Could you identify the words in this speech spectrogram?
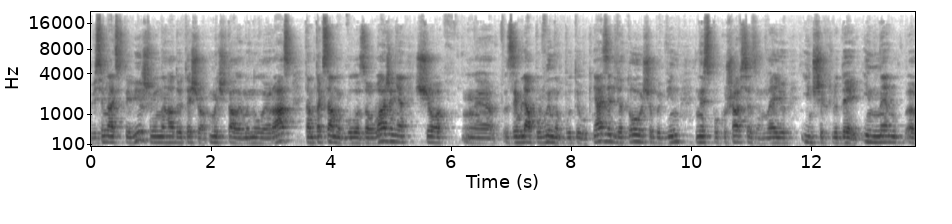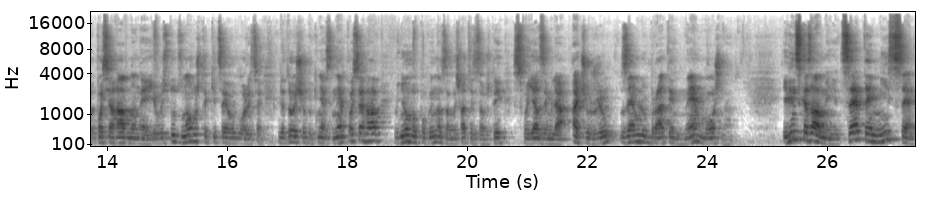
18-й вірш він нагадує те, що ми читали минулий раз. Там так само було зауваження, що земля повинна бути у князя для того, щоб він не спокушався землею інших людей і не е, посягав на неї. І ось тут знову ж таки це говориться. Для того, щоб князь не посягав, в нього повинна залишатись завжди своя земля, а чужу землю брати не можна. І він сказав мені: це те місце.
